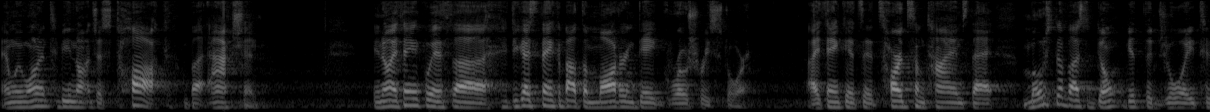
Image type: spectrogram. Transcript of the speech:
and we want it to be not just talk, but action. You know, I think with, uh, if you guys think about the modern day grocery store, I think it's, it's hard sometimes that most of us don't get the joy to,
